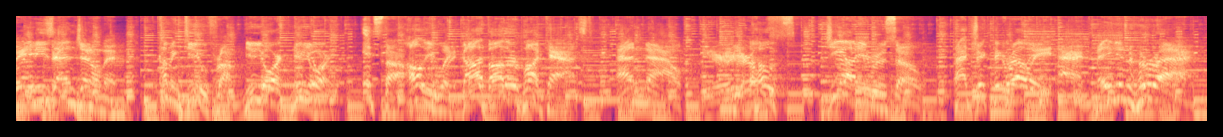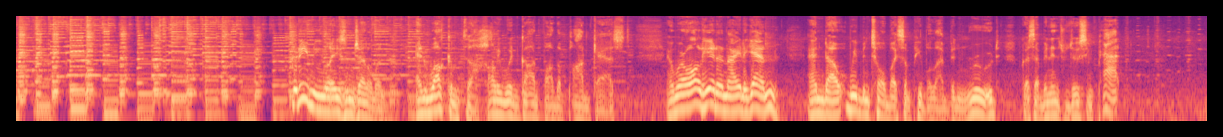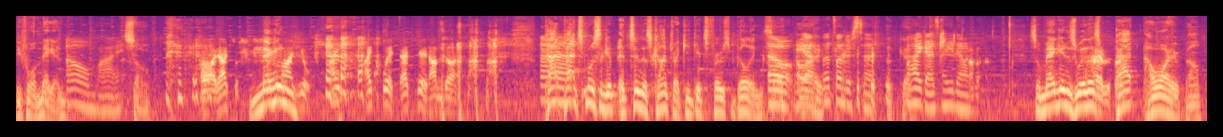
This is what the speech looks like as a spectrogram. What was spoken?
Ladies and gentlemen, coming to you from New York, New York, it's the Hollywood Godfather Podcast. And now, here are your hosts, Gianni Russo, Patrick Picarelli, and Megan Harang. Good evening, ladies and gentlemen, and welcome to the Hollywood Godfather podcast. And we're all here tonight again, and uh, we've been told by some people I've been rude because I've been introducing Pat before Megan. Oh my. So, Oh, that's a Megan. on you. I, I quit. That's it. I'm done. Pat, Pat's supposed to get, it's in his contract, he gets first billing. So, Oh yeah, right. that's understood. Okay. Well, hi guys, how you doing? So, Megan is with us. Hi. Pat, how are you, pal?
